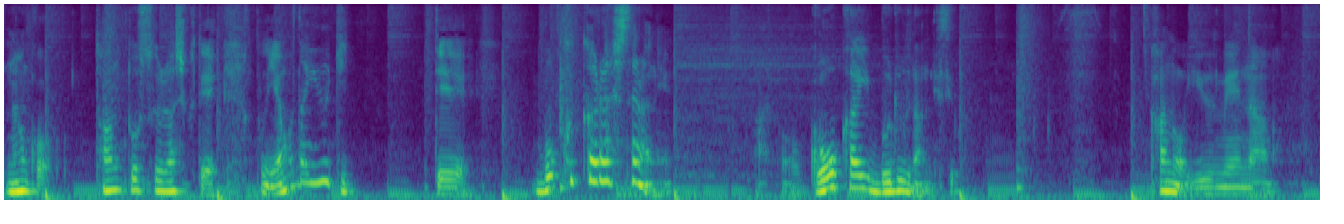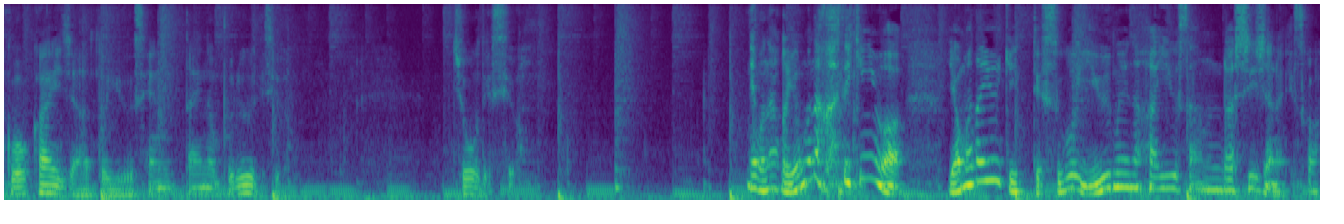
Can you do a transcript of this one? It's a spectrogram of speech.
なんか担当するらしくて、この山田裕貴って僕からしたらね、あの豪快ブルーなんですよ。かの有名な豪快ジャーという戦隊のブルーですよ。ジョーですよ。でもなんか世の中的には山田裕貴ってすごい有名な俳優さんらしいじゃないですか。っ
